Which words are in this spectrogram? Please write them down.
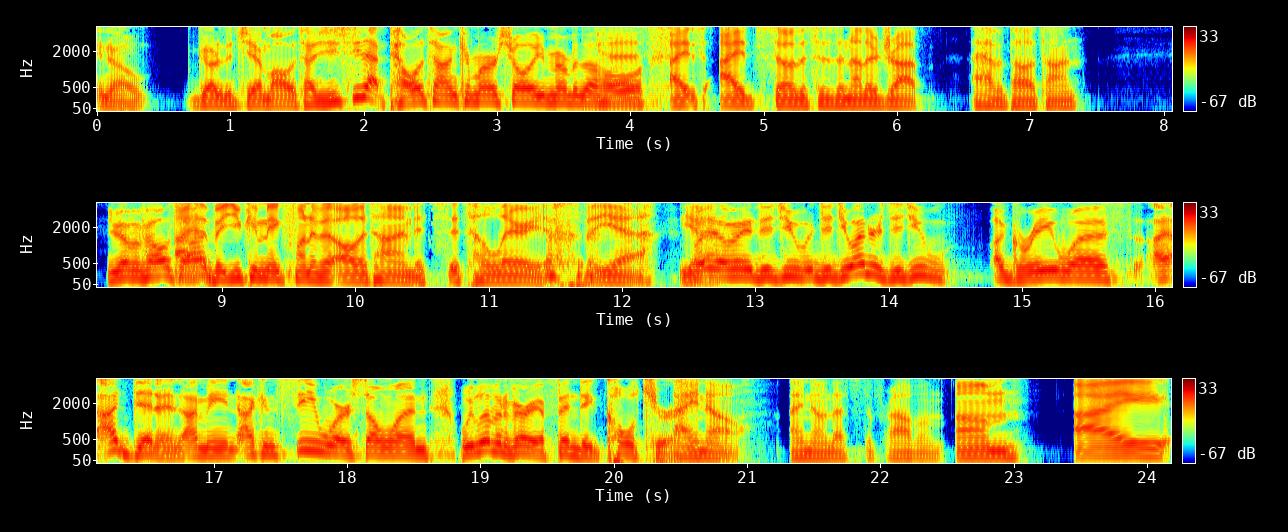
you know, go to the gym all the time. Did you see that Peloton commercial? You remember the Yes. I. I. So this is another drop. I have a Peloton. You have a Peloton? I, but you can make fun of it all the time. It's it's hilarious. But yeah. Yeah. But, I mean, did you did you under did you agree with I, I didn't. I mean, I can see where someone we live in a very offended culture. I know. I know that's the problem. Um I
